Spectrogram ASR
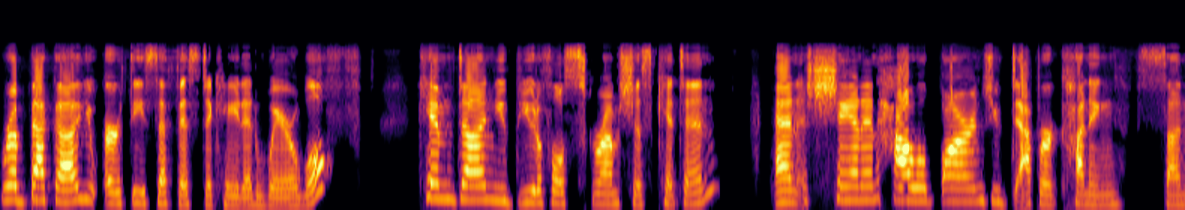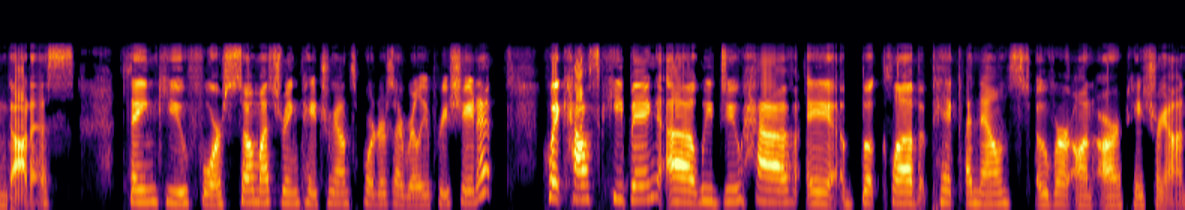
Rebecca, you earthy, sophisticated werewolf. Kim Dunn, you beautiful, scrumptious kitten. And Shannon Howell Barnes, you dapper, cunning sun goddess. Thank you for so much being Patreon supporters. I really appreciate it. Quick housekeeping. Uh, we do have a book club pick announced over on our Patreon.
